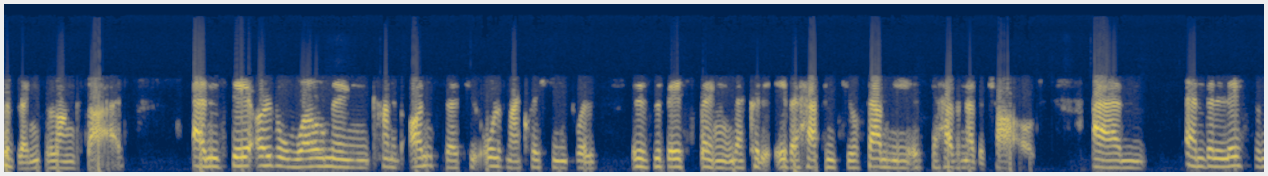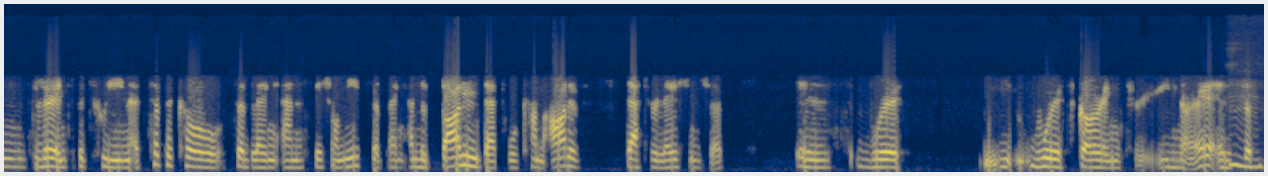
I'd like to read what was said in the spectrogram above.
siblings alongside. And their overwhelming kind of answer to all of my questions was, it is the best thing that could ever happen to your family is to have another child. Um, and the lessons learned between a typical sibling and a special needs sibling and the bond that will come out of that relationship is worth worth going through. You know, it's Mm. just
